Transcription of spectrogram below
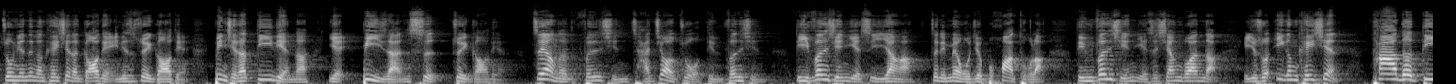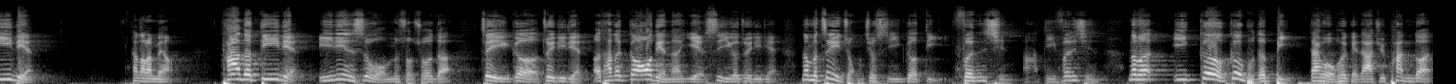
中间那根 K 线的高点一定是最高点，并且它低点呢也必然是最高点，这样的分型才叫做顶分型。底分型也是一样啊，这里面我就不画图了。顶分型也是相关的，也就是说一根 K 线它的低点看到了没有？它的低点一定是我们所说的这一个最低点，而它的高点呢也是一个最低点。那么这种就是一个底分型啊，底分型。那么一个个股的比，待会我会给大家去判断，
